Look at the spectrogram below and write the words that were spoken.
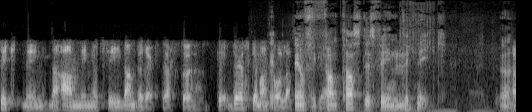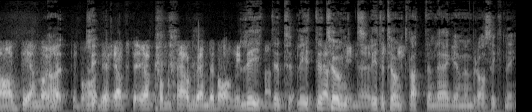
krokodilsiktning med andning åt sidan direkt efter. Det, det ska man kolla på. En fantastiskt fin mm. teknik. Ja, den var ja, jättebra. Jag, jag kommer inte ihåg vem det var. Riktigt, lite lite, tungt, eh, lite tungt vattenläge men bra siktning.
